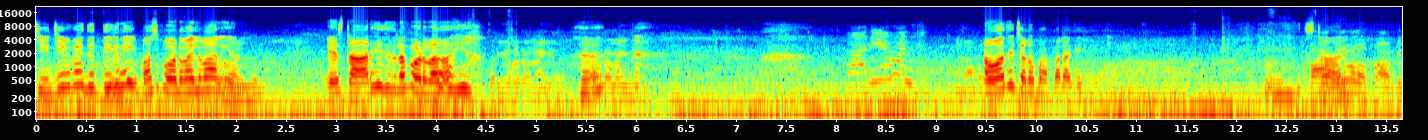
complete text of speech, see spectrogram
ਚੀਜ਼ੀ ਵੀ ਕੋਈ ਦਿੱਤੀ ਕਿ ਨਹੀਂ? ਬਸ ਫੋਟੋ ਵਾਈ ਲਵਾ ਲਈਆਂ। ਇਹ ਸਟਾਰ ਹੀ ਜਿਹਦੇ ਨਾਲ ਫੋਟੋ ਲਵਾਈਆਂ ਬੜੀਆਂ ਫੋਟੋ ਲਾਈਆਂ। ਫੋਟੋ ਲਾਈ ਮੈਂ। ਉਹ ਤੇ ਚਲੋ ਪਾਪਾ ਲਾਗੇ। ਸਟਾਰ ਪਾ ਕੇ।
